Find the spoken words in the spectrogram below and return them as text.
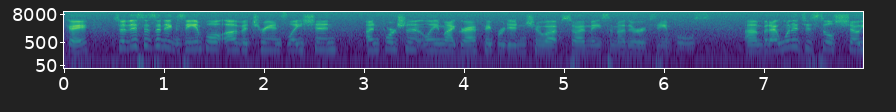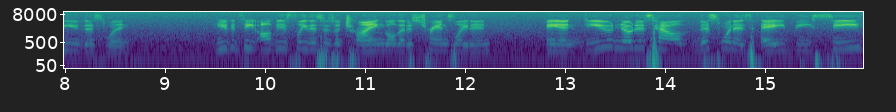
Okay, so this is an example of a translation. Unfortunately, my graph paper didn't show up, so I made some other examples. Um, but I wanted to still show you this one. You can see, obviously, this is a triangle that is translated. And do you notice how this one is ABC,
